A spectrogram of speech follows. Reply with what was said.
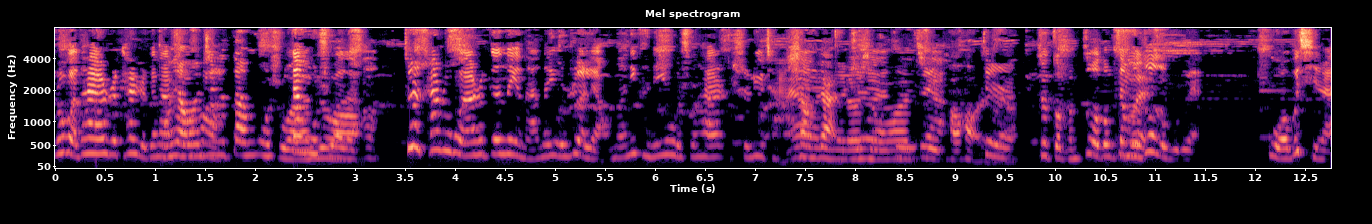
如果他要是开始跟他我说话，想问，这是弹幕说的，弹幕说的啊，就是他如果要是跟那个男的又热聊呢，你肯定又会说他是绿茶呀上赶什么之类的，着什么对对啊，去讨好就是，就怎么做都不怎么对做都不对。果不其然，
